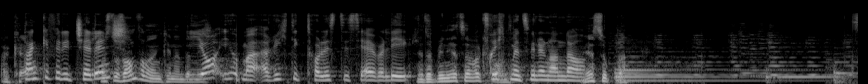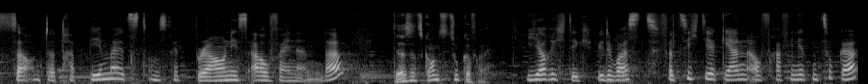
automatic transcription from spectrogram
Okay. Danke für die Challenge. Hast du das anfangen können damit? Ja, ich habe mir ein richtig tolles Dessert überlegt. Ja, da bin ich jetzt aber Das richten gespannt. wir jetzt miteinander an. Ja, super. So, und da drapieren wir jetzt unsere Brownies aufeinander. Der ist jetzt ganz zuckerfrei. Ja, richtig. Wie du weißt, verzichte ich ja gern auf raffinierten Zucker.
